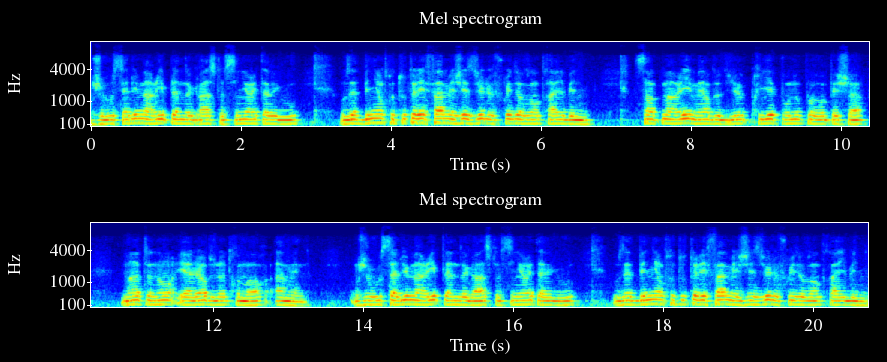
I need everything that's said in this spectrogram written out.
Je vous salue Marie, pleine de grâce, le Seigneur est avec vous. Vous êtes bénie entre toutes les femmes, et Jésus, le fruit de vos entrailles, est béni. Sainte Marie, Mère de Dieu, priez pour nous pauvres pécheurs, maintenant et à l'heure de notre mort. Amen. Je vous salue Marie, pleine de grâce, le Seigneur est avec vous. Vous êtes bénie entre toutes les femmes, et Jésus, le fruit de vos entrailles, est béni.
